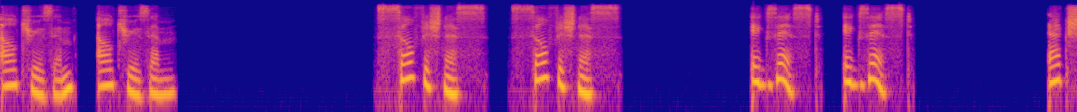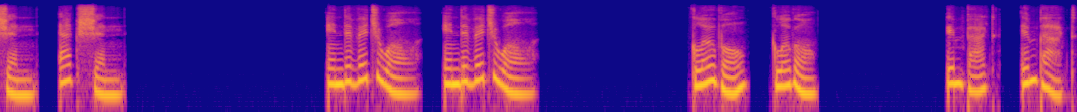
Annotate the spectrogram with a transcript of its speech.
Altruism, altruism. Selfishness, selfishness. Exist, exist. Action, action. Individual, individual. Global, global. Impact, impact.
